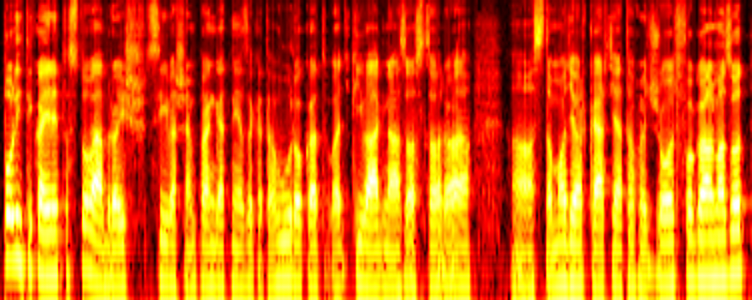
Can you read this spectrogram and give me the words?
politikai élet az továbbra is szívesen pengetni ezeket a húrokat, vagy kivágná az asztalra azt a magyar kártyát, ahogy Zsolt fogalmazott,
